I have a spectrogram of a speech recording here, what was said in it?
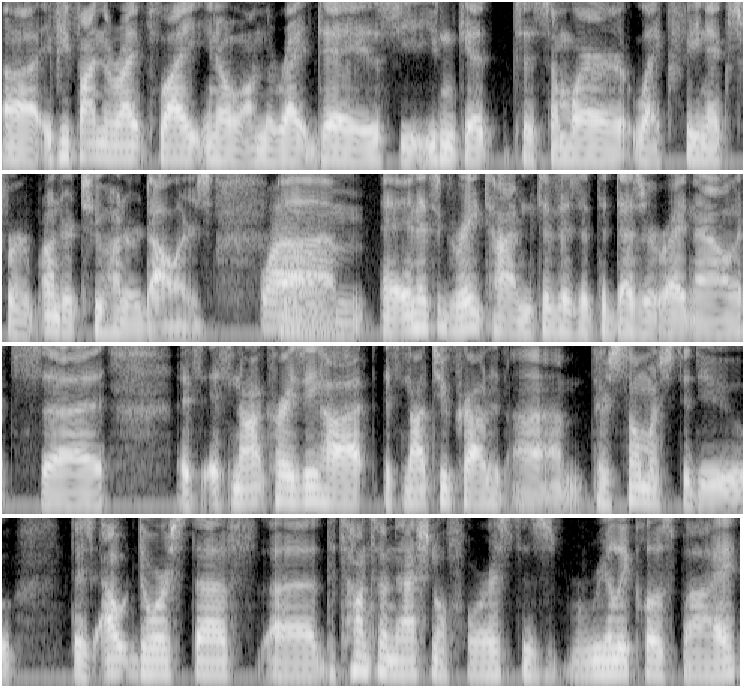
Uh, if you find the right flight, you know, on the right days, you, you can get to somewhere like Phoenix for under two hundred dollars. Wow. Um, and it's a great time to visit the desert right now. It's uh, it's it's not crazy hot. It's not too crowded. Um, there's so much to do. There's outdoor stuff. Uh, the Tonto National Forest is really close by,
